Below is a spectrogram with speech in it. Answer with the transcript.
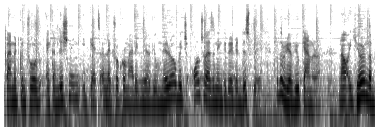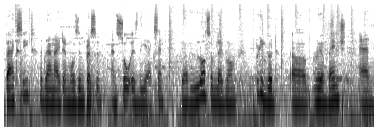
climate control air conditioning. It gets electrochromatic rear view mirror, which also has an integrated display for the rear view camera. Now here in the back seat, the Grand i10 was impressive and so is the Xcent. You have lots of legroom, pretty good uh, rear bench and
